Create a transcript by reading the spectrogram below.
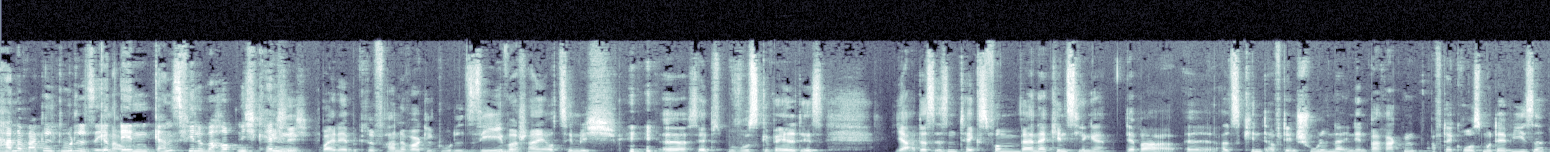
Hannewackel-Dudelsee, Genau. den ganz viele überhaupt nicht kennen. Richtig. Bei der Begriff Hannewackel-Dudel See wahrscheinlich auch ziemlich äh, selbstbewusst gewählt ist. Ja, das ist ein Text vom Werner Kinslinger. Der war äh, als Kind auf den Schulen da in den Baracken auf der Großmutterwiese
